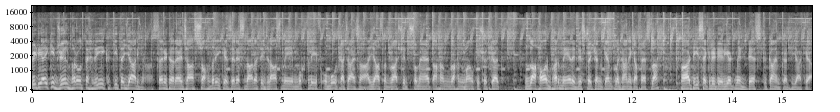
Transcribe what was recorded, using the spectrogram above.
पीटीआई की जेल भरो तहरीक की तैयारियाँ। सेनेटर एजाज चौधरी के जेर सदारत इजलास में मुख्तलिफ़ उमूर का जायजा। यासमिन राशिद समेत अहम रहनुमाओं की शिरकत। लाहौर भर में रजिस्ट्रेशन कैंप लगाने का फैसला। पार्टी सेक्रेटेरिएट में डेस्क कायम कर दिया गया।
